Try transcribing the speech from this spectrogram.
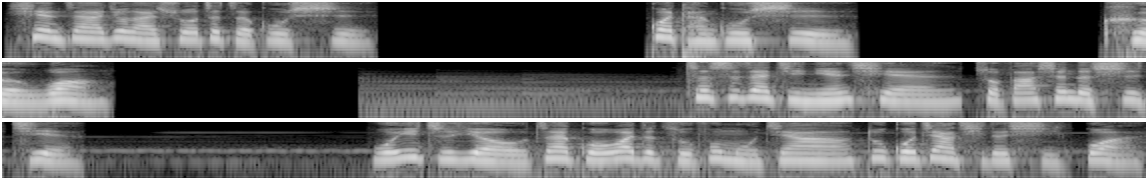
现在就来说这则故事，怪谈故事。渴望，这是在几年前所发生的事件。我一直有在国外的祖父母家度过假期的习惯，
